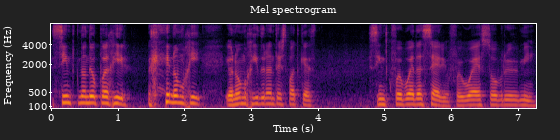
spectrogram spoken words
Sinto que não deu para rir. eu não me ri. Eu não me ri durante este podcast. Sinto que foi bué da sério. Foi bué sobre mim.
